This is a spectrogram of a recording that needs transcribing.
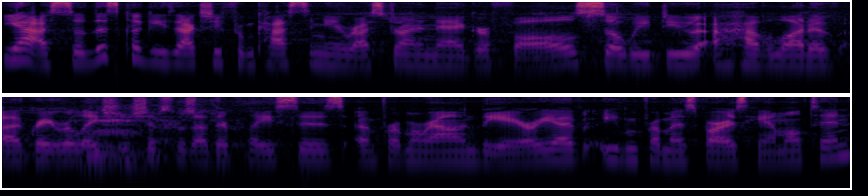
Yeah, so this cookie is actually from Casa Mia Restaurant in Niagara Falls. So we do have a lot of uh, great relationships mm, with other places um, from around the area, even from as far as Hamilton.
